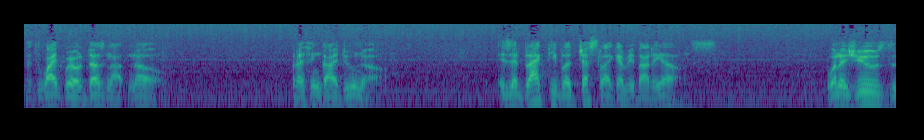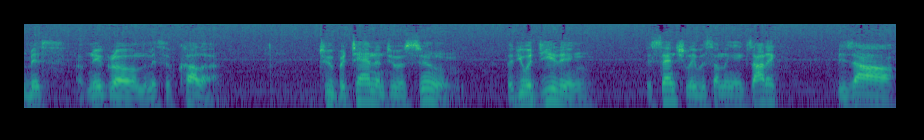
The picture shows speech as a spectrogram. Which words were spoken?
that the white world does not know, but I think I do know, is that black people are just like everybody else. One has used the myth of Negro and the myth of color to pretend and to assume that you are dealing essentially with something exotic, bizarre,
